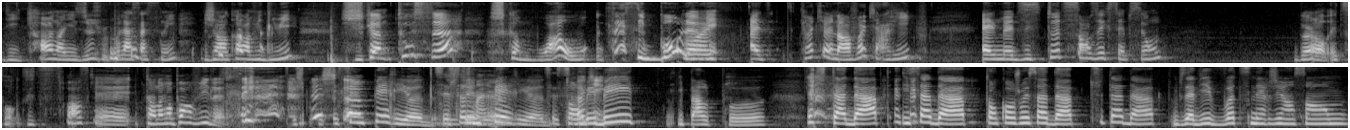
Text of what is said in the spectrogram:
des cœurs dans les yeux. Je veux pas l'assassiner. J'ai encore envie de lui. Je suis comme, tout ça, je suis comme, waouh! Tu sais, c'est beau, là, Ouais. mais elle- quand il y a un enfant qui arrive, elles me disent toutes sans exception, Girl, it's all- tu, penses que t'en auras pas envie, là. C'est comme, une période. C'est ça, une période. Ton bébé, il parle pas. Tu t'adaptes, il s'adapte, ton conjoint s'adapte, tu t'adaptes. Vous aviez votre synergie ensemble.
